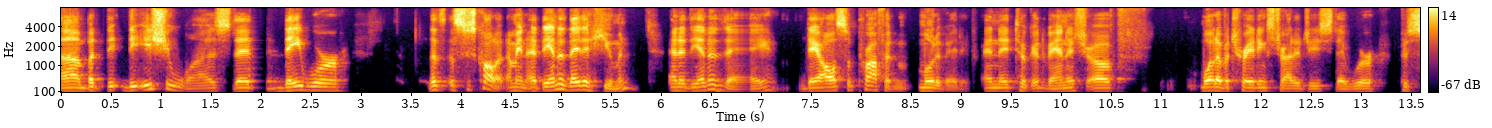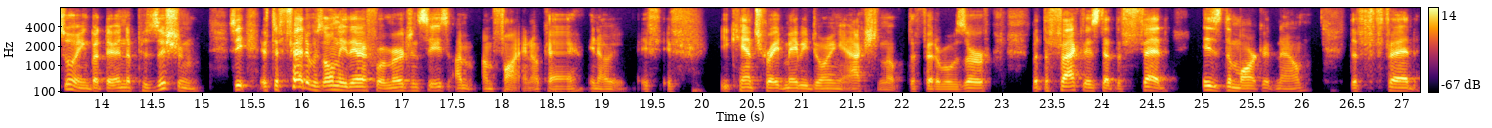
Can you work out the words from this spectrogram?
um, but the, the issue was that they were. Let's, let's just call it. I mean, at the end of the day, they're human, and at the end of the day, they also profit motivated, and they took advantage of whatever trading strategies they were pursuing, but they're in a position. See, if the Fed was only there for emergencies, I'm I'm fine. Okay, you know, if if you can't trade maybe during action of the Federal Reserve, but the fact is that the Fed is the market now. The Fed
